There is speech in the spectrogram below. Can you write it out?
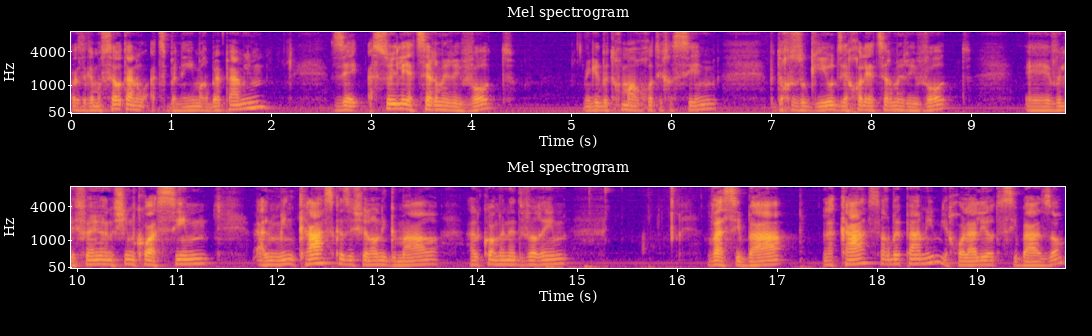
אבל זה גם עושה אותנו עצבניים הרבה פעמים. זה עשוי לייצר מריבות, נגיד בתוך מערכות יחסים, בתוך זוגיות זה יכול לייצר מריבות, אה, ולפעמים אנשים כועסים על מין כעס כזה שלא נגמר, על כל מיני דברים. והסיבה לכעס הרבה פעמים יכולה להיות הסיבה הזו,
